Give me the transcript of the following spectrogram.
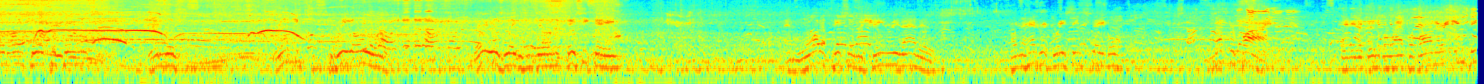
an encore performance in this Remix Rio. There he is, ladies and gentlemen, Kasey Kahne. And what a piece of machinery that is. From the Hendrick Racing Stable, number five. Getting a beautiful of lap of honor indeed.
